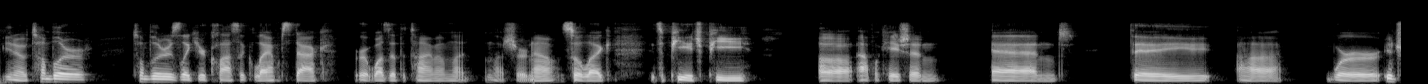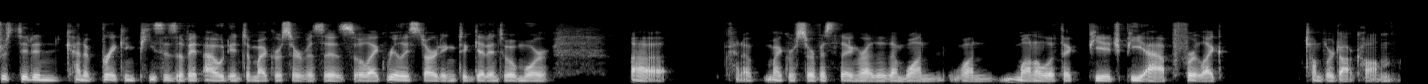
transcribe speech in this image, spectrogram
You know, Tumblr. Tumblr is like your classic LAMP stack or it was at the time. I'm not I'm not sure now. So like it's a PHP uh, application, and they uh, were interested in kind of breaking pieces of it out into microservices. So like really starting to get into a more uh, kind of microservice thing rather than one one monolithic PHP app for like Tumblr.com.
